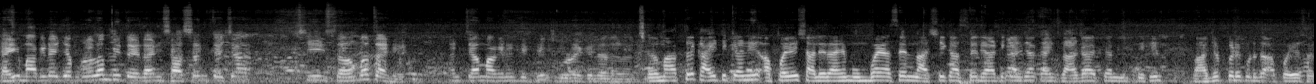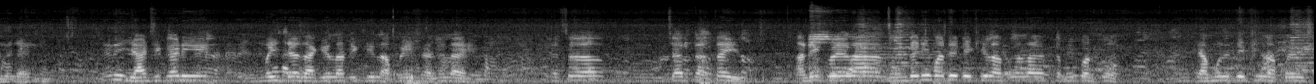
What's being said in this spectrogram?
काही मागण्या ज्या प्रलंबित आहेत आणि शासन त्याच्याशी सहमत आहे आणि त्या मागण्या देखील पूर्ण केल्या जाणार तर मात्र काही ठिकाणी अपयश आलेलं आहे. मुंबई असेल नाशिक असेल या ठिकाणच्या काही जागा आहेत त्या देखील भाजपकडे कुठे अपयश आलेलं आहे. नाही, नाही या ठिकाणी मुंबईच्या जागेला देखील अपयश आलेलं आहे. त्याचा विचार करता येईल. अनेक वेळेला नोंदणीमध्ये देखील आपल्याला कमी पडतो. आणि त्यामुळे देखील अपयश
